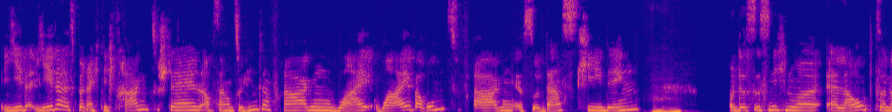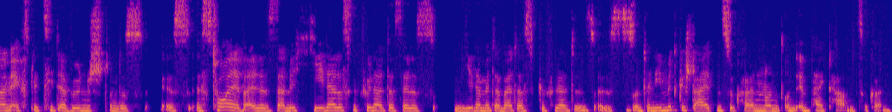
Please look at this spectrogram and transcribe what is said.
jeder, jeder ist berechtigt, Fragen zu stellen, auch Sachen zu hinterfragen. Why, why, warum zu fragen, ist so das Key-Ding. Mhm. Und das ist nicht nur erlaubt, sondern explizit erwünscht. Und das ist, ist toll, weil das dadurch jeder das Gefühl hat, dass er das, jeder Mitarbeiter das Gefühl hat, das, das Unternehmen mitgestalten zu können und, und Impact haben zu können.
